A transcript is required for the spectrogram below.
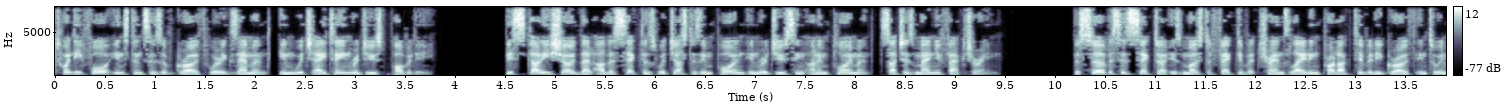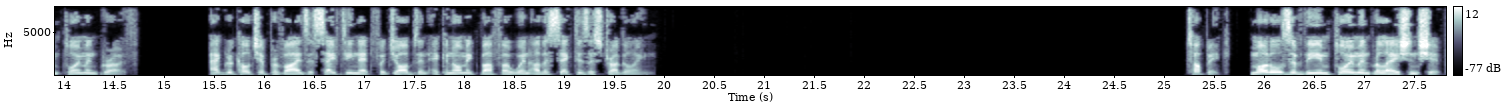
24 instances of growth were examined, in which 18 reduced poverty. This study showed that other sectors were just as important in reducing unemployment, such as manufacturing. The services sector is most effective at translating productivity growth into employment growth. Agriculture provides a safety net for jobs and economic buffer when other sectors are struggling. Models of the employment relationship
